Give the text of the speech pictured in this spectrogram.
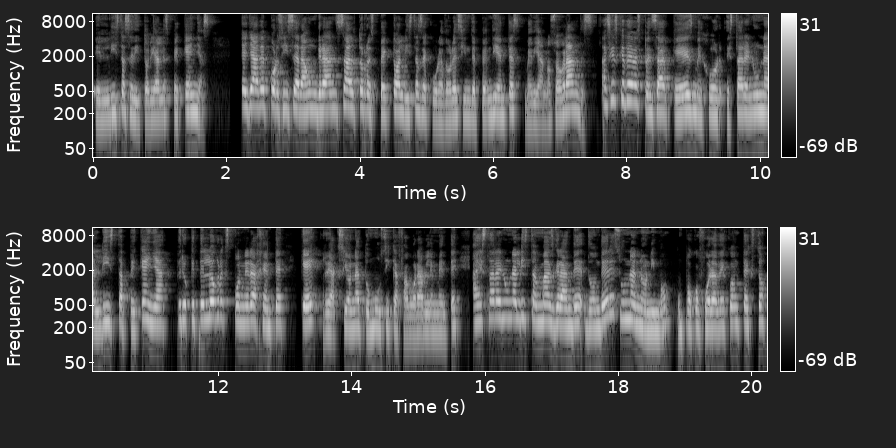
en listas editoriales pequeñas ya de por sí será un gran salto respecto a listas de curadores independientes, medianos o grandes. Así es que debes pensar que es mejor estar en una lista pequeña, pero que te logre exponer a gente que reacciona a tu música favorablemente, a estar en una lista más grande donde eres un anónimo, un poco fuera de contexto,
